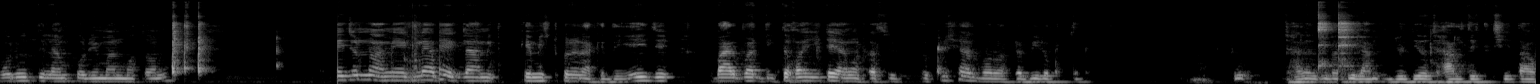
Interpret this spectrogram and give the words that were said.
হলুদ দিলাম পরিমাণ মতন। এই জন্য আমি এগুলা এগুলা আমি কেমিস্ট করে রাখে দিই। এই যে বারবার দিতে হয়, এটাই আমার কাছে বিশাল বড় একটা বিরক্ত। একটু ঝালের গুঁড়া দিলাম, যদিও ঝাল দিচ্ছি, তাও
